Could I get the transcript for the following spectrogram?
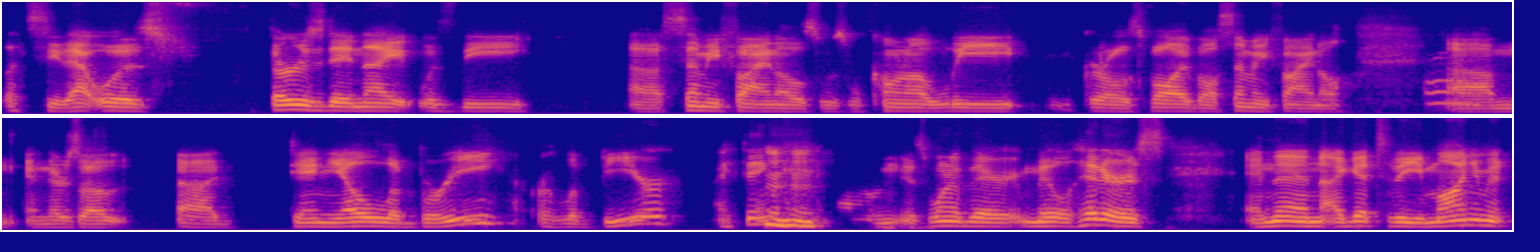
Let's see, that was Thursday night. Was the uh, semifinals was Wahconah Lee girls volleyball semifinal, um, and there's a uh, Danielle Labrie or Labier, I think, mm-hmm. um, is one of their middle hitters. And then I get to the Monument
